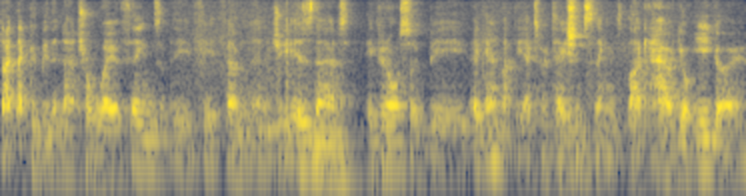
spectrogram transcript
like that could be the natural way of things of the feminine energy is that. Mm. It can also be again like the expectations things like how your ego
